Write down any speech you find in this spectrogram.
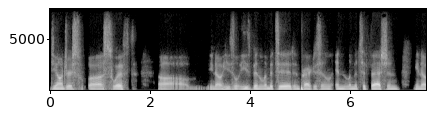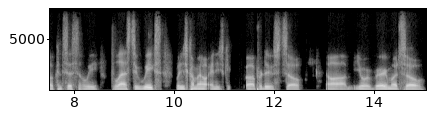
D'Andre uh, Swift, um, you know, he's he's been limited in practice in, in limited fashion, you know, consistently the last two weeks, but he's come out and he's uh, produced. So um, you're very much so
